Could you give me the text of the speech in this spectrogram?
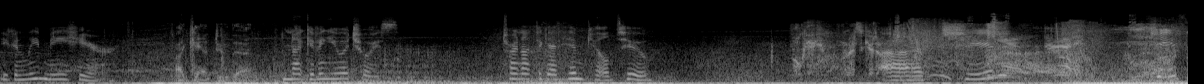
You can leave me here. I can't do that. I'm not giving you a choice. Try not to get him killed, too. Okay, let's get out. Uh, Chief? Chief?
